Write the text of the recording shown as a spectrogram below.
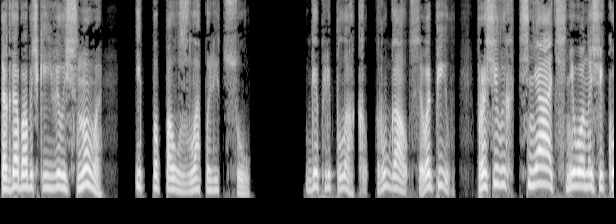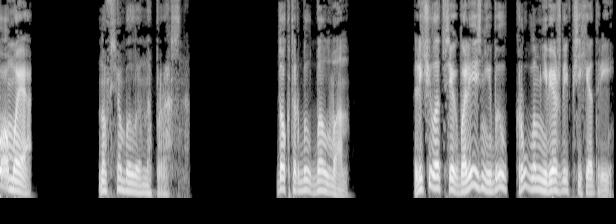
Тогда бабочка явилась снова и поползла по лицу. Гепли плакал, ругался, вопил, просил их снять с него насекомое. Но все было напрасно. Доктор был болван. Лечил от всех болезней и был круглым невеждой в психиатрии.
